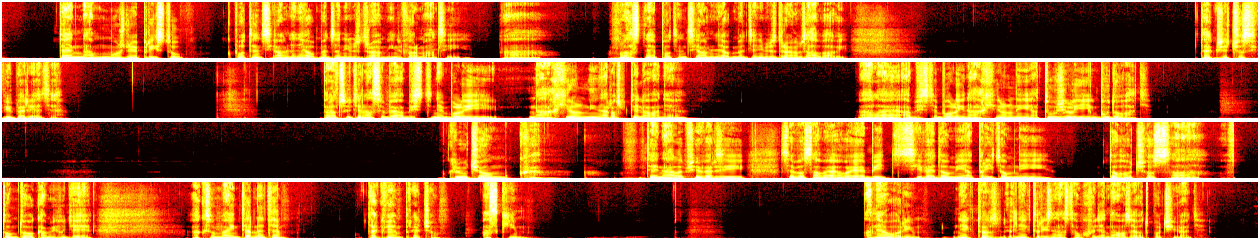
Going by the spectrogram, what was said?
Ten nám umožňuje prístup k potenciálne neobmedzeným zdrojom informácií a vlastne aj potenciálne neobmedzeným zdrojom zábavy. Takže čo si vyberiete? Pracujte na sebe, aby ste neboli náchylní na rozptýľovanie, ale aby ste boli náchylní a túžili budovať. Kľúčom k tej najlepšej verzii seba samého je byť si vedomý a prítomný toho, čo sa v tomto okamihu deje. Ak som na internete, tak viem prečo a s kým. A nehovorím, niektor, niektorí z nás tam chodia naozaj odpočívať.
